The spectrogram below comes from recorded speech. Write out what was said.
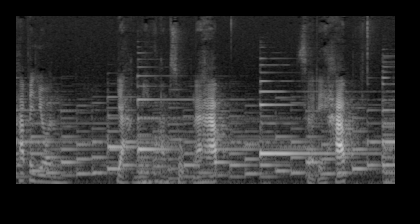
ภาพยนตร์อย่างมีความสุขนะครับ สวัสดีครับ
